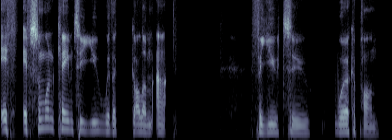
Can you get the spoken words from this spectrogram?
if if someone came to you with a Golem app for you to work upon,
